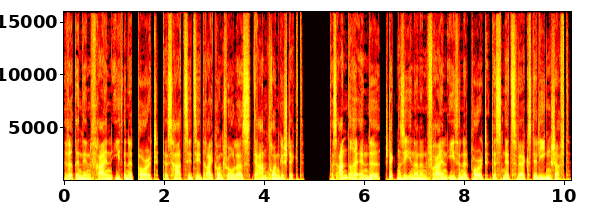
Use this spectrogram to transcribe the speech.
wird in den freien Ethernet-Port des HCC3-Controllers der Amtron gesteckt. Das andere Ende stecken Sie in einen freien Ethernet-Port des Netzwerks der Liegenschaft.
